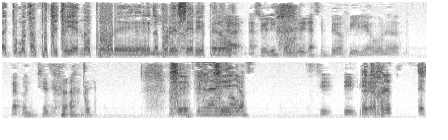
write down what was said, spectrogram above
hay como están prostituyendo pobre, la pobre serie, pero nació el hijo, boludo, y le hacen pedofilia, boludo. La concha de tu madre. sí, Tiene la sí, misma ya, voz. Sí, sí, ya caray. el,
